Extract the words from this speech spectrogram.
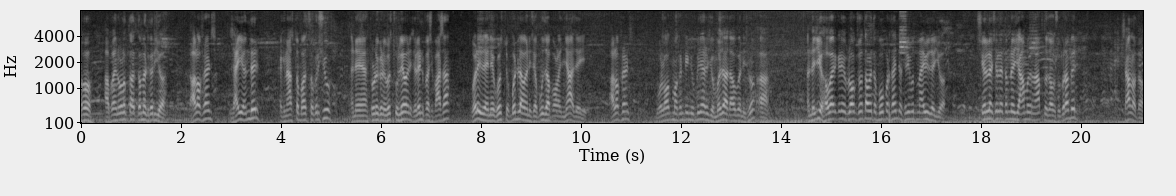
ઓ આ ભાઈને ઓળખતા કમેન્ટ કરજો. હાલો ફ્રેન્ડ્સ જઈએ અંદર. કંઈક નાસ્તો બાસ્તો કરીશું. અને થોડી ઘણી વસ્તુ લેવાની છે લઈને પછી પાછા વળી જાય ને એક વસ્તુ બદલાવાની છે પૂજા પાડવાની ત્યાં જઈએ હાલો ફ્રેન્ડ્સ વ્લોગમાં કન્ટિન્યુ બિના રહેજો મજા જ આવવાની છો હા. અને જે હવાર કરીએ બ્લોગ જોતા હોય તો બપોર થાય ને શ્રીમદમાં શ્રીમતમાં આવી જજો. છેલ્લે છેલ્લે તમને જે આમંત્રણ આપતો જાઉં છું બરાબર? ચાલો તો.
